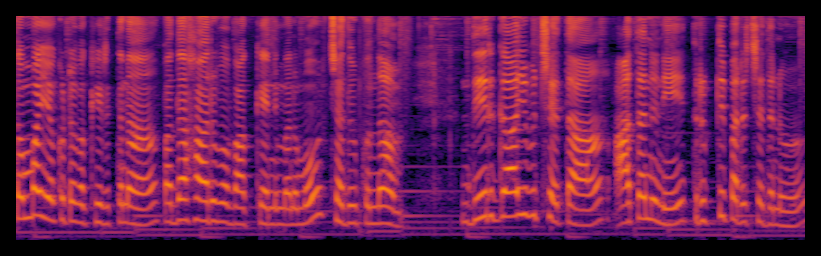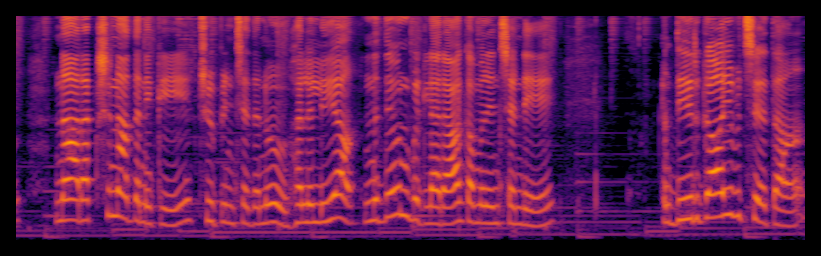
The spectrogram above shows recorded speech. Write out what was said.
తొంభై ఒకటవ కీర్తన పదహారవ వాక్యాన్ని మనము చదువుకుందాం. దీర్ఘాయువు చేత అతనిని తృప్తిపరచెదను. నా రక్షణ అతనికి చూపించెదను. హలలియా నా దేవుని బిడ్డలారా గమనించండి. దీర్ఘాయువు చేత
